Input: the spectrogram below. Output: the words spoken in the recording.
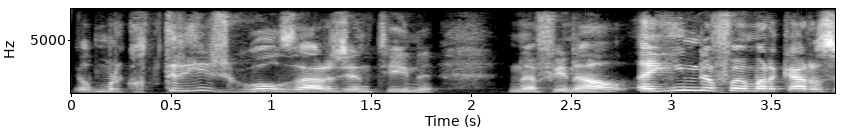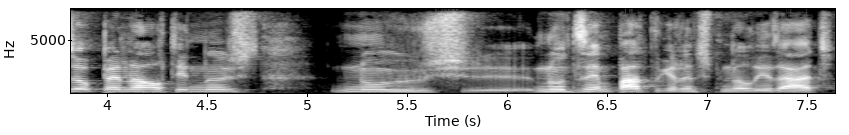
Ele marcou 3 golos à Argentina na final, ainda foi marcar o seu penalti nos, nos, no desempate de grandes penalidades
